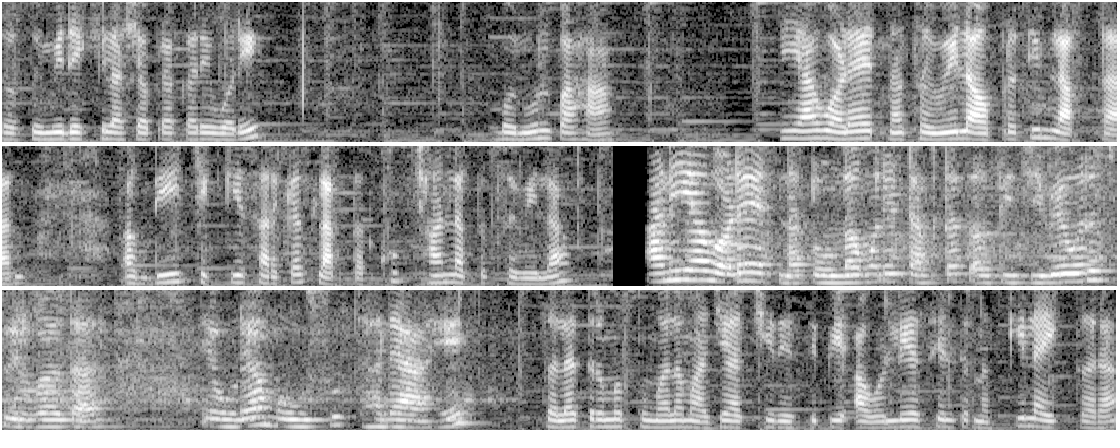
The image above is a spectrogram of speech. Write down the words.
तर तुम्ही देखील अशा प्रकारे वडी बनवून पहा. या वड्या आहेत ना चवीला अप्रतिम लागतात. अगदी चिक्कीसारख्याच लागतात. खूप छान लागतात चवीला. आणि या वड्या आहेत ना तोंडामध्ये टाकताच अगदी जिभेवरच विरघळतात. एवढ्या मऊसूत झाल्या आहेत. चला तर मग तुम्हाला माझी आजची रेसिपी आवडली असेल तर नक्की लाईक करा.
